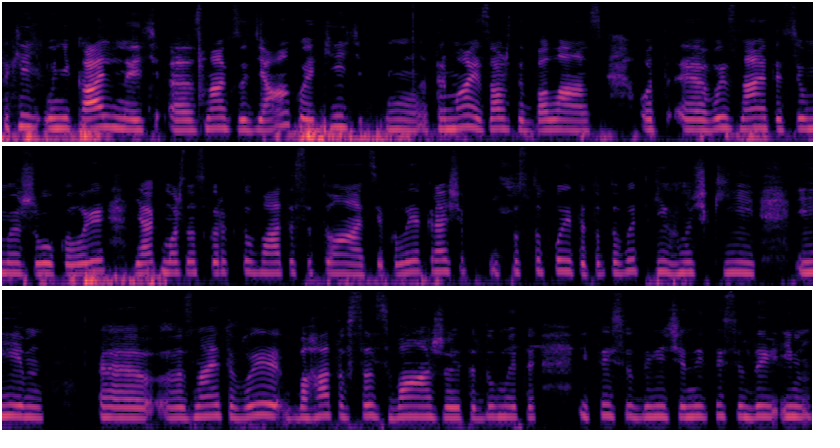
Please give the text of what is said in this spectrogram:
такий унікальний е, знак зодіаку, який тримає завжди баланс. От е, ви знаєте цю межу, коли як можна скоректувати ситуацію, коли як краще поступити. Тобто ви такі гнучкі і. Е, знаєте, ви багато все зважуєте, думаєте, іти сюди чи не йти сюди. І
